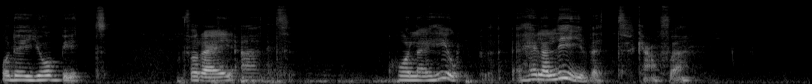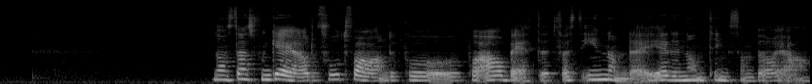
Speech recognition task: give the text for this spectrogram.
Och det är jobbigt för dig att hålla ihop hela livet kanske. Någonstans fungerar du fortfarande på, på arbetet fast inom dig är det någonting som börjar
